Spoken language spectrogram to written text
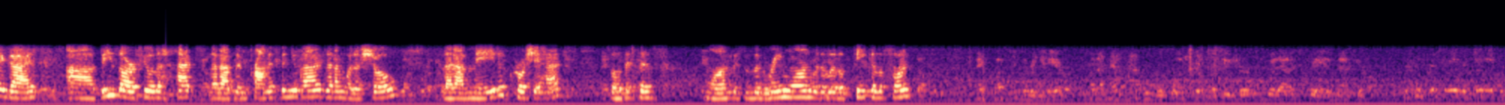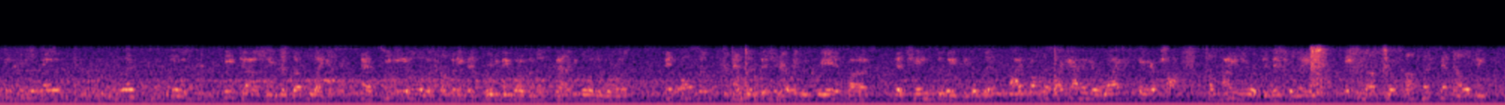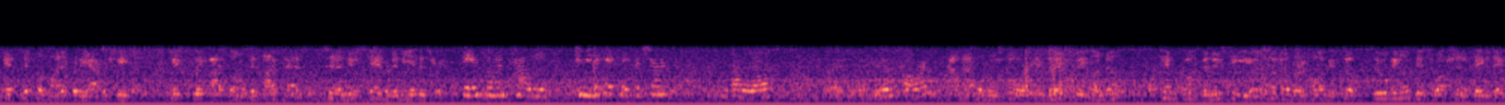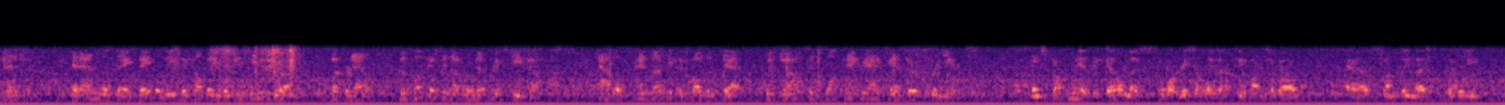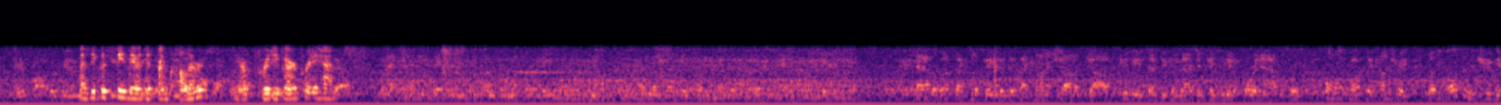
Hey guys, uh, these are a few of the hats that I've been promising you guys that I'm going to show that I've made, crochet hats. So this is one, this is the green one with a little peak in the front. As you can see, they're different colors. They're pretty, very pretty hats.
